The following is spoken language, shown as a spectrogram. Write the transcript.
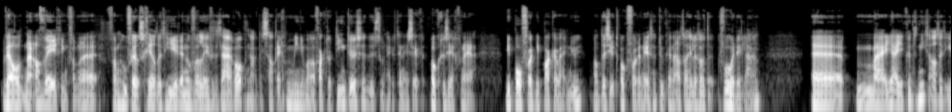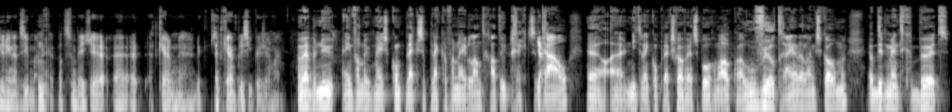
Wel naar afweging van, eh, van hoeveel scheelt het hier en hoeveel levert het daarop. Nou, dat zat echt minimaal een factor 10 tussen. Dus toen heeft NS ook gezegd van nou ja, Die poffer, die pakken wij nu. Want er zit ook voor eerst natuurlijk een aantal hele grote voordelen aan. Eh, maar ja, je kunt het niet altijd iedereen naar de zin maken. Nee. Dat is een beetje eh, het, kern, eh, het kernprincipe, zeg maar. We hebben nu een van de meest complexe plekken van Nederland gehad, Utrecht Centraal. Niet alleen complex qua het sporen, maar ook qua hoeveel treinen er langskomen. Op dit moment gebeurt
